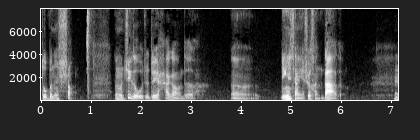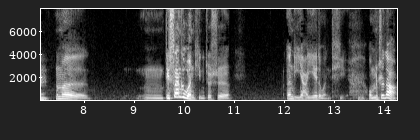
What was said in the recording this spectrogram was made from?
都不能上。那么这个我觉得对于海港的呃影响也是很大的。嗯那么，嗯，第三个问题呢，就是恩迪亚耶的问题。我们知道，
